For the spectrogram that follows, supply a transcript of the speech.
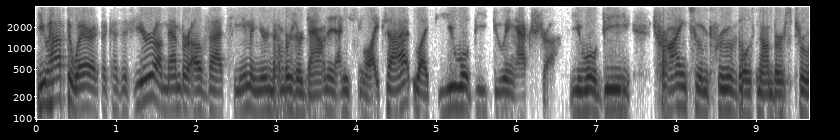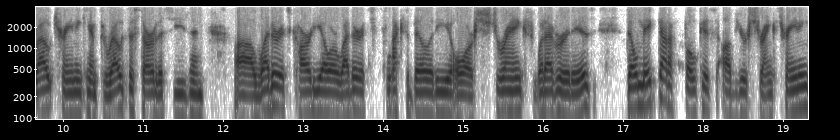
You have to wear it because if you're a member of that team and your numbers are down in anything like that, like you will be doing extra. You will be trying to improve those numbers throughout training camp, throughout the start of the season, uh, whether it's cardio or whether it's flexibility or strength, whatever it is. They'll make that a focus of your strength training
